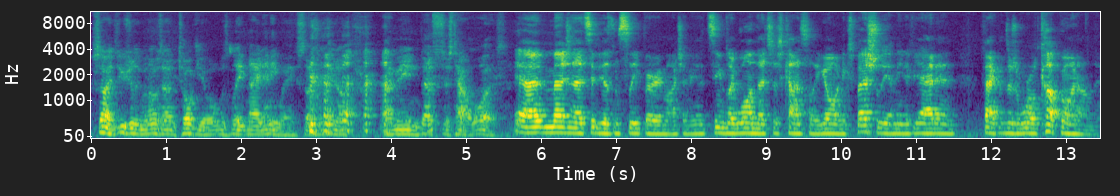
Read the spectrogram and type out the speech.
Besides, usually when I was out in Tokyo, it was late night anyway. So, you know, I mean, that's just how it was. Yeah, I imagine that city doesn't sleep very much. I mean, it seems like one that's just constantly going, especially, I mean, if you add in the fact that there's a World Cup going on there.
